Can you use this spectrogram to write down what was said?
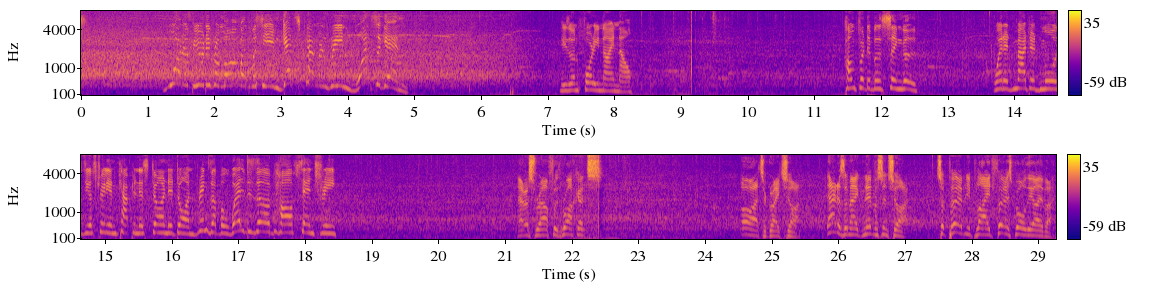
What a beauty from Mohammad Wasim. Gets Cameron Green once again. He's on 49 now. Comfortable single. When it mattered most, the Australian captain has turned it on. Brings up a well-deserved half century. Rauf with rockets. Oh, that's a great shot. That is a magnificent shot. Superbly played. First ball the over.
